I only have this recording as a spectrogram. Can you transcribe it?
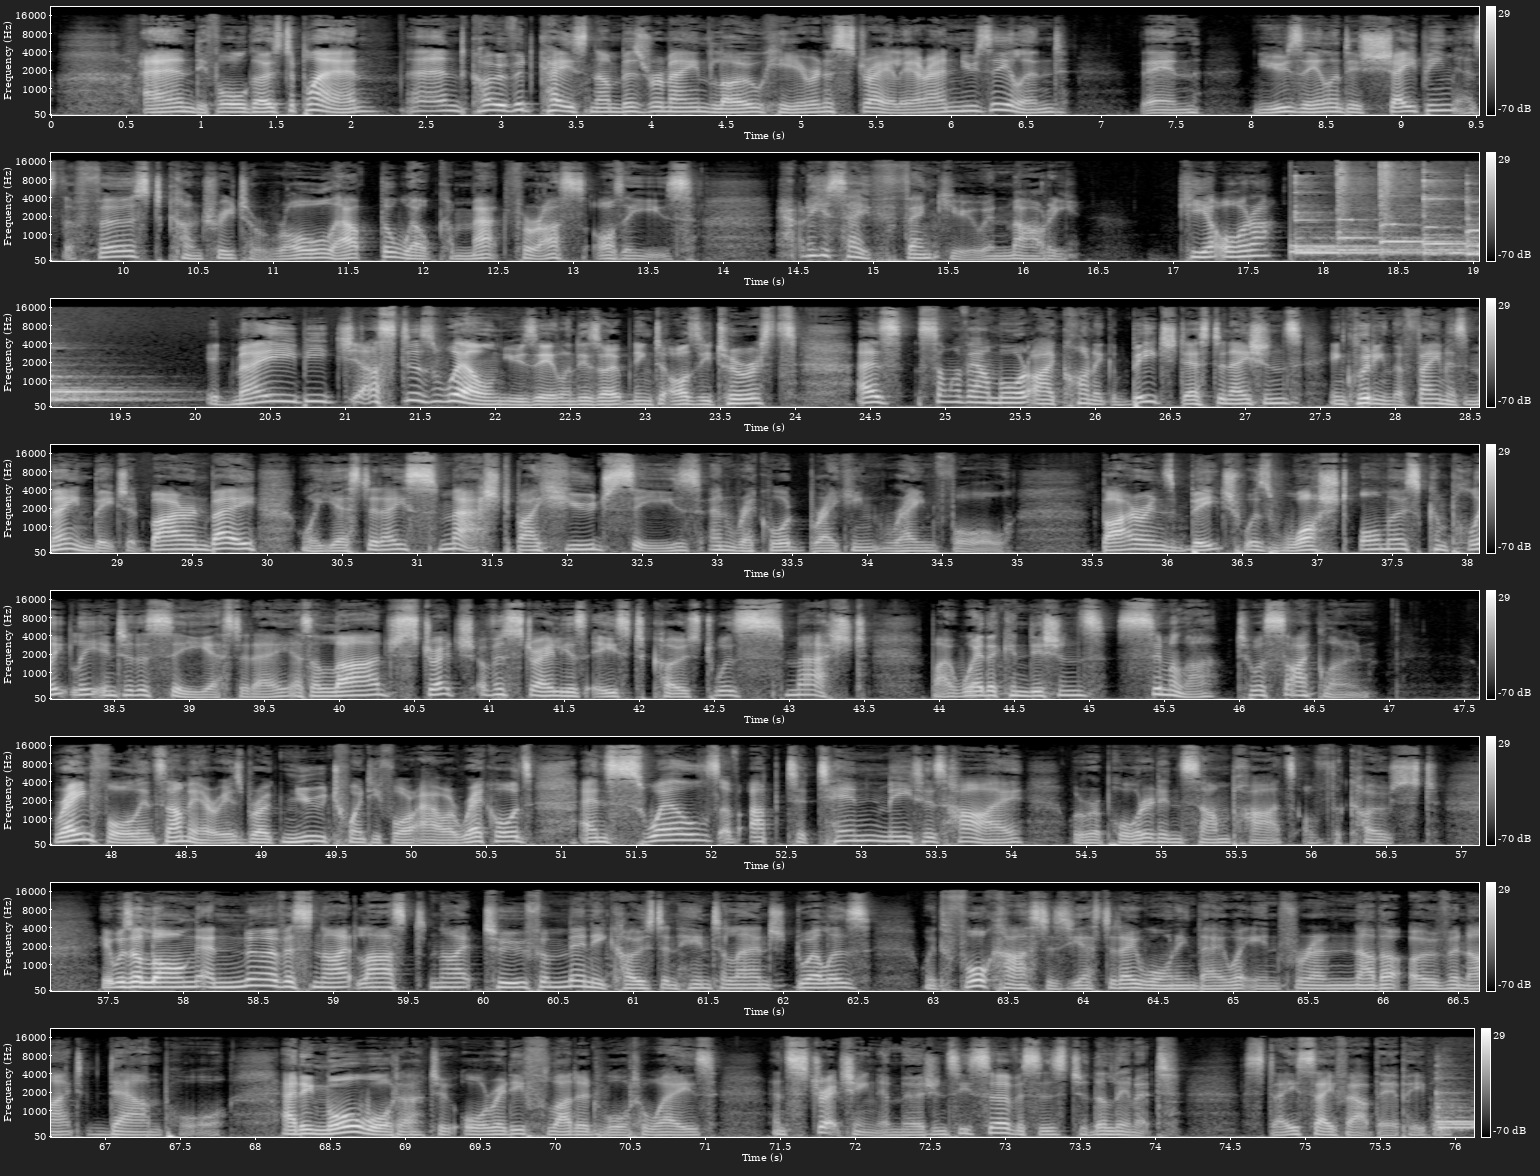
And if all goes to plan, and COVID case numbers remain low here in Australia and New Zealand, then New Zealand is shaping as the first country to roll out the welcome mat for us Aussies. How do you say thank you in Maori? Kia ora? It may be just as well New Zealand is opening to Aussie tourists as some of our more iconic beach destinations, including the famous main beach at Byron Bay, were yesterday smashed by huge seas and record breaking rainfall. Byron's beach was washed almost completely into the sea yesterday as a large stretch of Australia's east coast was smashed by weather conditions similar to a cyclone. Rainfall in some areas broke new 24 hour records, and swells of up to 10 metres high were reported in some parts of the coast. It was a long and nervous night last night, too, for many coast and hinterland dwellers, with forecasters yesterday warning they were in for another overnight downpour, adding more water to already flooded waterways and stretching emergency services to the limit. Stay safe out there, people.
